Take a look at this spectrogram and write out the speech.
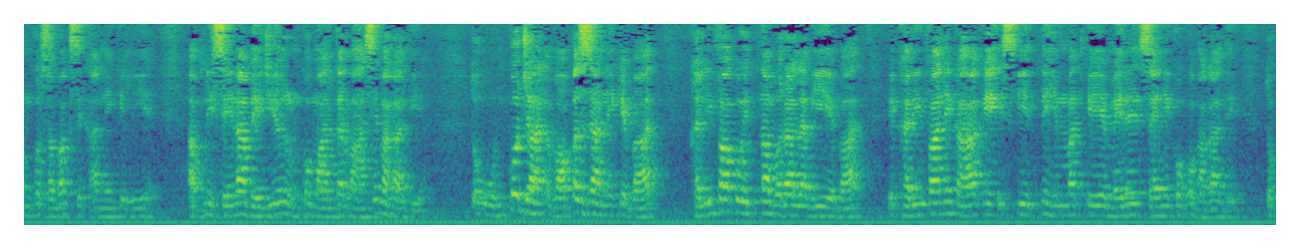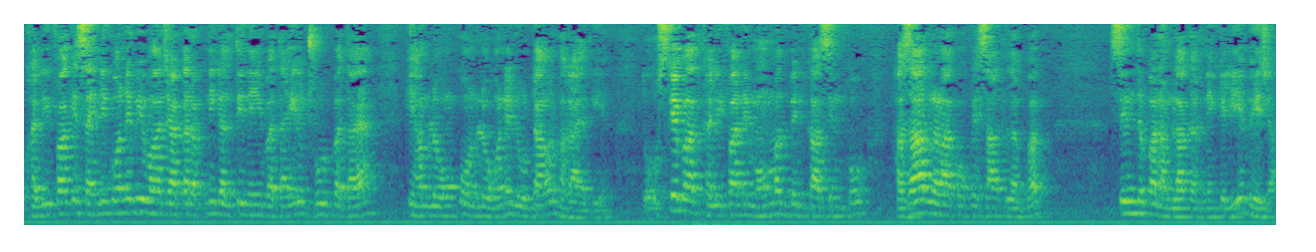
उनको सबक सिखाने के लिए अपनी सेना भेजी और उनको मारकर वहाँ से भगा दिया। तो उनको जा, वापस जाने के बाद खलीफा को इतना बुरा लगी ये बात कि खलीफा ने कहा कि इसकी इतनी हिम्मत कि ये मेरे सैनिकों को भगा दे। तो खलीफा के सैनिकों ने भी वहाँ जाकर अपनी गलती नहीं बताई और झूठ बताया कि हम लोगों को उन लोगों ने लूटा और भगा दिया। तो उसके बाद खलीफा ने मोहम्मद बिन कासिम को हज़ार लड़ाकों के साथ लगभग सिंध पर हमला करने के लिए भेजा।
